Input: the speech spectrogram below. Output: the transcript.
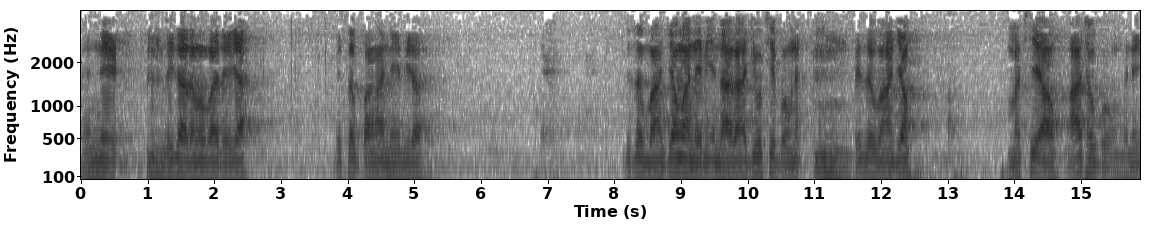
ဒီနေ့ရိဇသမုပ္ပါတရားသစ္စုပ္ပံကနေပြီးတော့သစ္စုပ္ပံအကြောင်းကနေပြီးအနာကအကျိုးဖြစ်ပုံနဲ့သစ္စုပ္ပံအကြောင်းမဖြစ်အောင်အားထုတ်ပုံကနေ့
